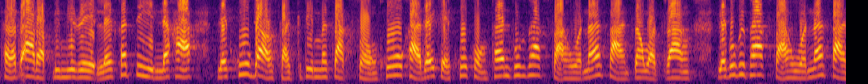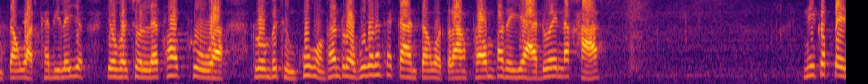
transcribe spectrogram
สหรัฐอาหรับเอมิเรตและก็จีนนะคะ และคู่บ่าวสาวกิติมศักดิ์สองคู่ค่ะ ได้แก่คู่ของท่านผู้พิพากษาหัวหน้าศาลจังหวัดตรัง และผู้พิพากษาหัวหน้าศาลจังหวัดคดีและเยาวชนและครอบครัว รวมไปถึงคู่ของท่านรองผู้ว่าราชการจังหวัดตรังพร้อมภรรยาด้วยนะคะ นี่ก็เป็น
